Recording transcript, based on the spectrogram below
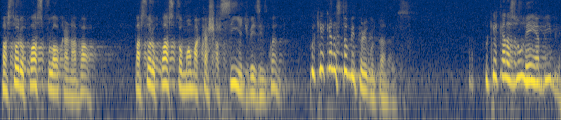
Pastor, eu posso pular o carnaval? Pastor, eu posso tomar uma cachaçinha de vez em quando? Por que, que elas estão me perguntando isso? Por que, que elas não leem a Bíblia?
